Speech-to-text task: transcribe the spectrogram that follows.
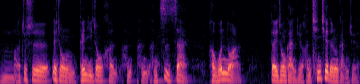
嗯啊，就是那种给你一种很很很很自在、很温暖的一种感觉，很亲切的那种感觉。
